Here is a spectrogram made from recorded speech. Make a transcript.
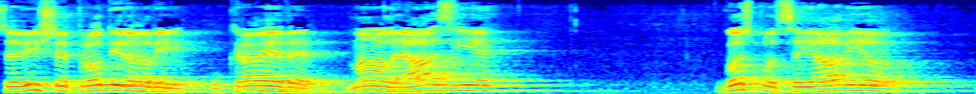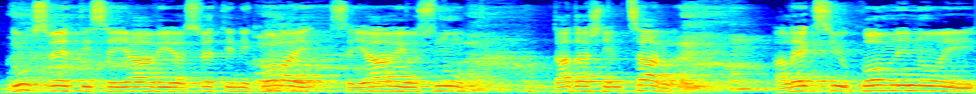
se više prodirali u krajeve Male Azije, Gospod se javio, Duh Sveti se javio, Sveti Nikolaj se javio u snu tadašnjem caru Aleksiju Komninu i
